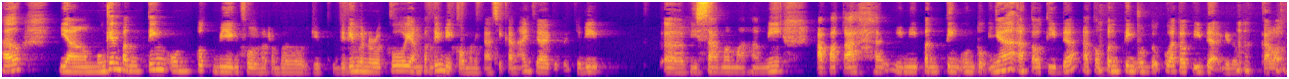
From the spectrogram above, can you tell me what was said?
hal yang mungkin penting untuk being vulnerable gitu. Jadi menurutku yang penting dikomunikasikan aja gitu. Jadi eh, bisa memahami apakah hal ini penting untuknya atau tidak atau penting untukku atau tidak gitu. Kalau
